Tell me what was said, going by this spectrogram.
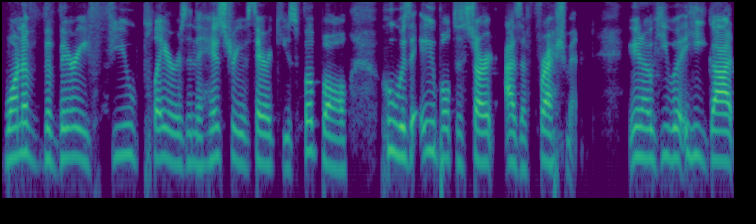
one of the very few players in the history of syracuse football who was able to start as a freshman. You know he he got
